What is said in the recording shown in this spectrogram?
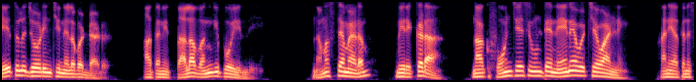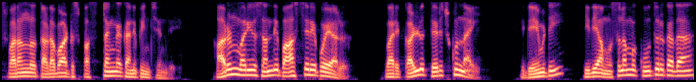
చేతులు జోడించి నిలబడ్డాడు. అతని తల వంగిపోయింది. నమస్తే మేడం మీరిక్కడా? నాకు ఫోన్ చేసి ఉంటే నేనే వచ్చేవాణ్ణి అని అతని స్వరంలో తడబాటు స్పష్టంగా కనిపించింది. అరుణ్ మరియు సందీప్ ఆశ్చర్యపోయారు. వారి కళ్ళు తెరుచుకున్నాయి. ఇదేమిటి? ఇది ఆ ముసలమ్మ కూతురు కదా?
